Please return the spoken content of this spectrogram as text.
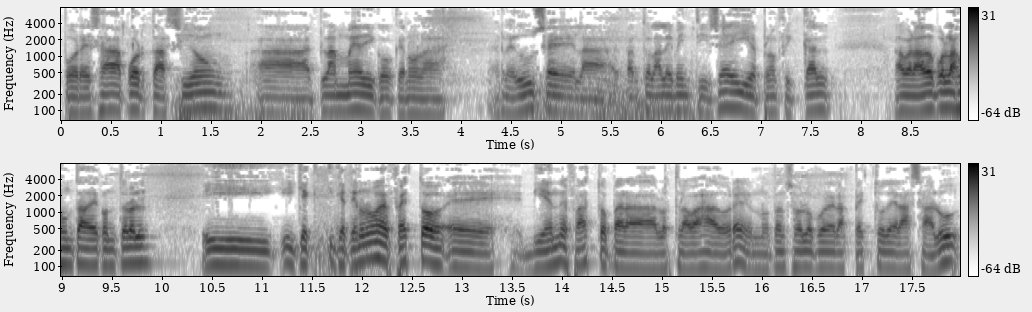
por esa aportación al plan médico que nos la reduce la, tanto la ley 26 y el plan fiscal avalado por la Junta de Control y, que tiene unos efectos eh, bien nefastos para los trabajadores, no tan solo por el aspecto de la salud,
